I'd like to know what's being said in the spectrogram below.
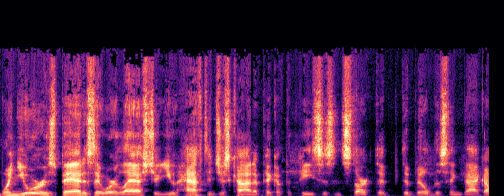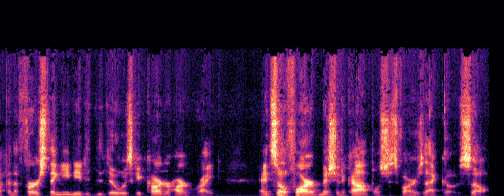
when you were as bad as they were last year, you have to just kind of pick up the pieces and start to, to build this thing back up. And the first thing you needed to do was get Carter Hart right. And so far, mission accomplished as far as that goes. So,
